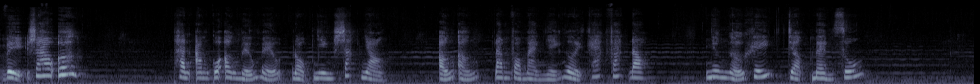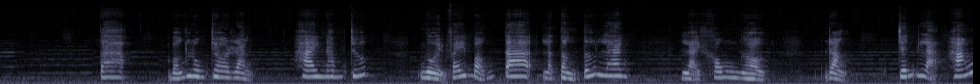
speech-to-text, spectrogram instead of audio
Vì sao ư? Thanh âm của ân miễu miễu đột nhiên sắc nhọn, ẩn ẩn đâm vào màn nhĩ người khác phát đau, nhưng ngữ khí chợt mềm xuống. Ta vẫn luôn cho rằng hai năm trước, người váy bẩn ta là tần tứ lan, lại không ngờ rằng chính là hắn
